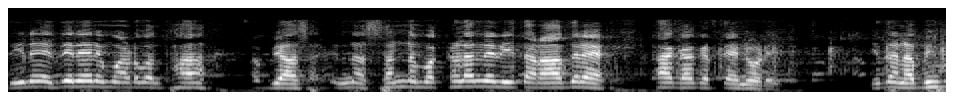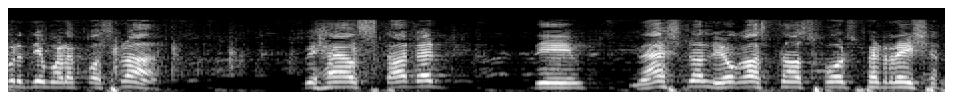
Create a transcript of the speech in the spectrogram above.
ದಿನೇ ದಿನೇ ಮಾಡುವಂತಹ ಅಭ್ಯಾಸ. ಇನ್ನ ಸಣ್ಣ ಮಕ್ಕಳನ್ನೇ ಈ ತರ ಆದ್ರೆ ಹಾಗಾಗತ್ತೆ ನೋಡಿ. ಇದನ್ನು ಅಭಿವೃದ್ಧಿ ಮಾಡೋಕ್ಕೋಸ್ಕರ we have started the national yogasana sports federation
